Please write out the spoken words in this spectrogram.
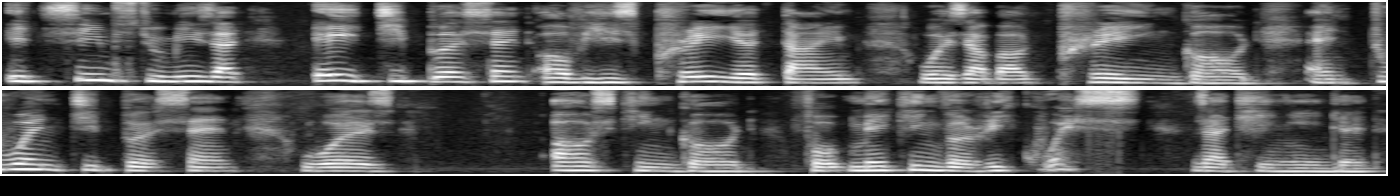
it seems to me that 80% of his prayer time was about praying God, and 20% was asking God for making the requests that he needed.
